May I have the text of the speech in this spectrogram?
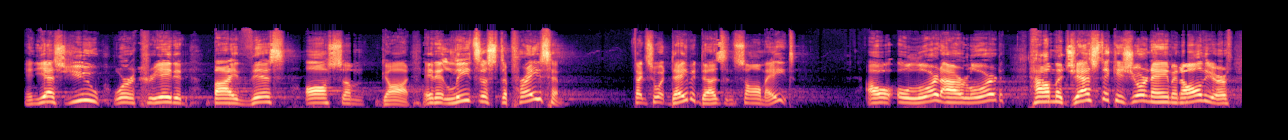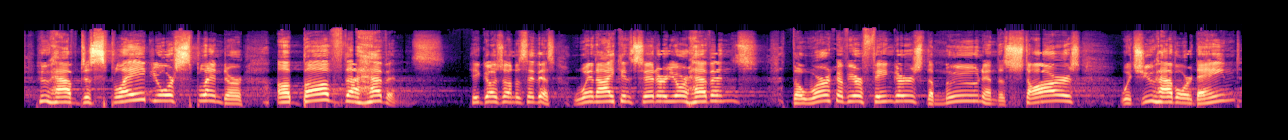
And yes, you were created by this awesome God. And it leads us to praise Him. In fact, it's what David does in Psalm 8. O, o Lord, our Lord, how majestic is your name in all the earth, who have displayed your splendor above the heavens. He goes on to say this When I consider your heavens, the work of your fingers, the moon and the stars, which you have ordained?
